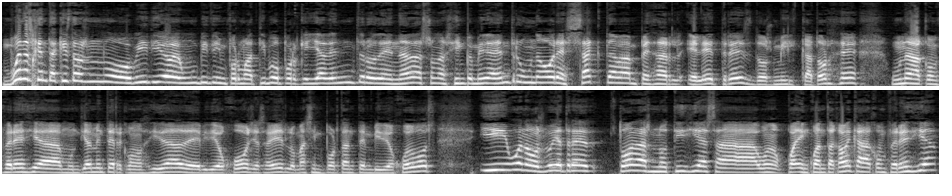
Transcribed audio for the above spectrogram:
Buenas gente, aquí estamos en un nuevo vídeo, un vídeo informativo porque ya dentro de nada son las 5 y media, dentro de una hora exacta va a empezar el E3 2014, una conferencia mundialmente reconocida de videojuegos, ya sabéis, lo más importante en videojuegos. Y bueno, os voy a traer todas las noticias a, bueno, en cuanto acabe cada conferencia,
